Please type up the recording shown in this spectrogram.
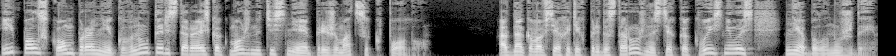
и ползком проник внутрь, стараясь как можно теснее прижиматься к полу. Однако во всех этих предосторожностях, как выяснилось, не было нужды.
